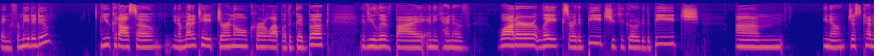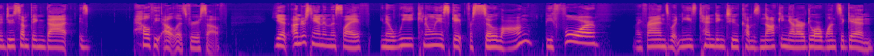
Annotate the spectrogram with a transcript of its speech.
thing for me to do. You could also, you know, meditate, journal, curl up with a good book. If you live by any kind of water, lakes, or the beach. You could go to the beach. Um, you know, just kind of do something that is healthy outlets for yourself. Yet, understand in this life, you know, we can only escape for so long before, my friends, what needs tending to comes knocking at our door once again.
